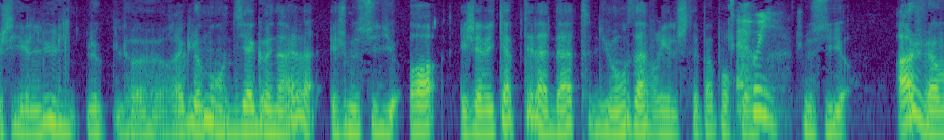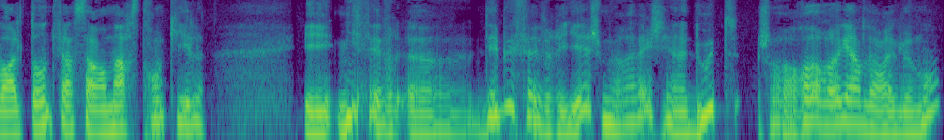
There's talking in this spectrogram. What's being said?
j'ai lu le, le règlement en diagonale, et je me suis dit, oh, et j'avais capté la date du 11 avril, je sais pas pourquoi. Ah oui. Je me suis dit, ah, je vais avoir le temps de faire ça en mars tranquille. Et mi-février, euh, début février, je me réveille, j'ai un doute, je regarde le règlement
